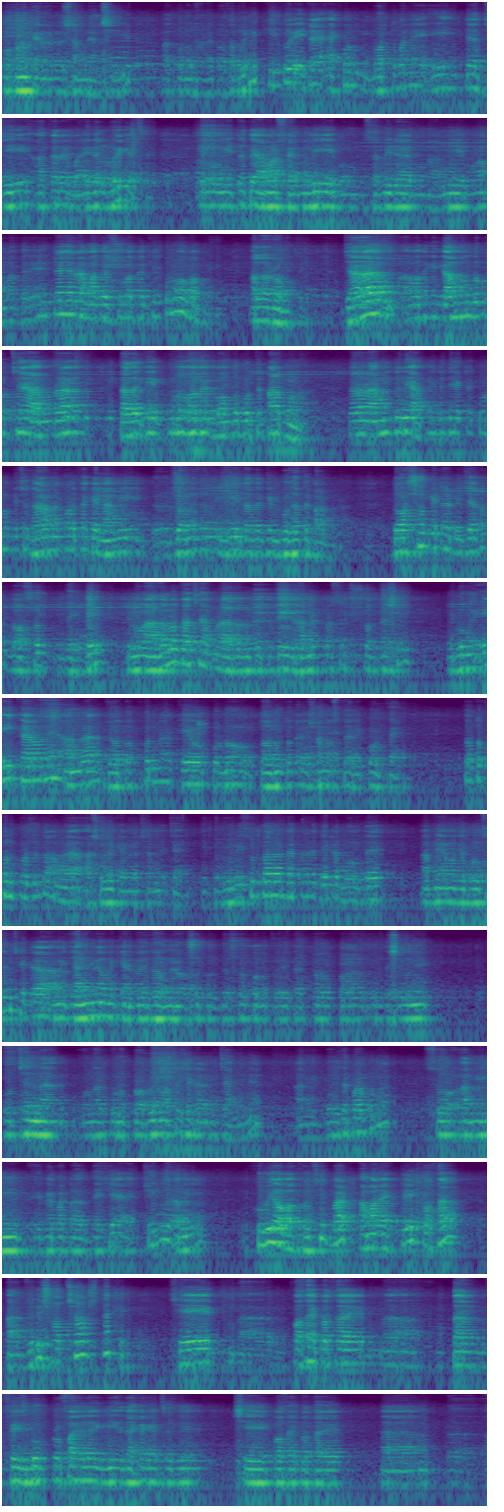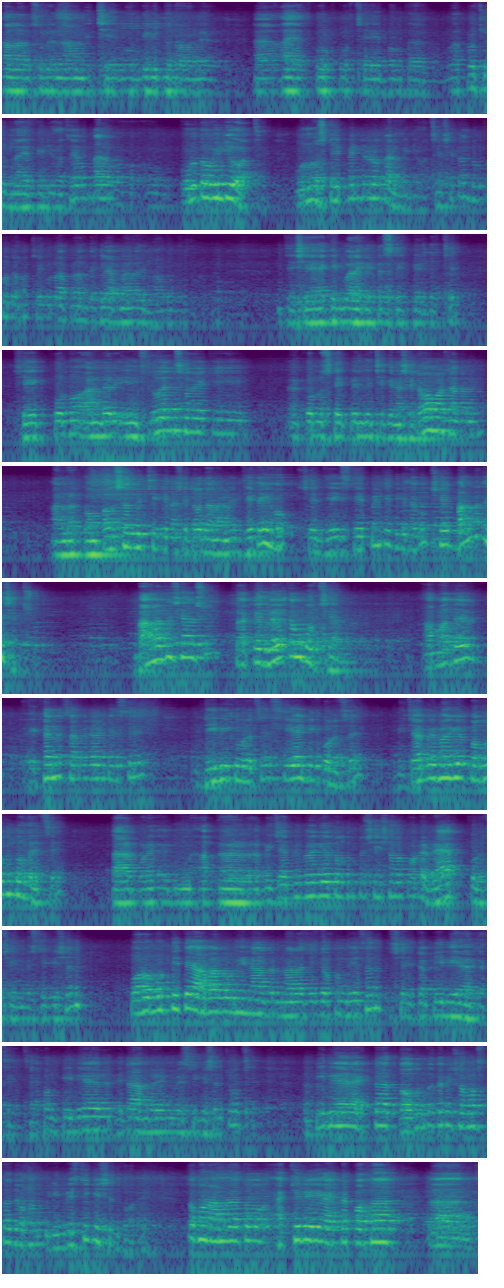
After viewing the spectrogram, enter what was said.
কখনো ক্যামেরার সামনে আসিনি বা কোনো ধরনের কথা বলিনি। কিন্তু এটা এখন বর্তমানে এইটা যে আকারে ভাইরাল হয়ে গেছে, এবং এটাতে আমার ফ্যামিলি এবং সামিরা এবং আমি এবং আমাদের এন্টায়ার আমাদের শুভাকাঙ্ক্ষী কোনো অভাব নেই, আল্লাহর রহমতে। যারা আমাদেরকে গাল বন্ধ করছে, আমরা তাদেরকে কোনোভাবে বন্ধ করতে পারব না। কারণ আমি যদি, আপনি যদি একটা কোনো কিছু ধারণা করে থাকেন, আমি জনে জনে গিয়ে তাদেরকে বোঝাতে পারব না। দর্শক এটার বিচারক, দর্শক দেখবে এবং আদালত আছে, আমরা আদালতের প্রতি হান্ড্রেড পার্সেন্ট শ্রদ্ধাশীল। এবং এই কারণে আমরা যতক্ষণ না কেউ কোনো তদন্তকারী সংস্থা রিপোর্ট দেয়, ততক্ষণ পর্যন্ত আমরা আসলে ক্যামেরার সামনে চাই কিন্তু রুবি সুলতানার ব্যাপারে যেটা বলতে আপনি আমাকে বলছেন, সেটা আমি জানি না, উনি কেন এই ধরনের অসৎ উদ্দেশ্য কোনো চরিতার্থ করার উদ্দেশ্যে উনি করছেন না, ওনার কোনো প্রবলেম আছে সেটা আমি জানি না, আমি বলতে পারব না। সো আমি এই ব্যাপারটা দেখে অ্যাকচুয়ালি আমি খুবই অবাক হয়েছি বাট আমার একটাই কথা তার যদি সৎসাহস থাকে, সে কথায় কথায় তার ফেসবুক প্রোফাইলে গিয়ে দেখা গেছে যে সে কথায় কথায় আল্লাহ রসুলের নাম নিচ্ছে এবং বিভিন্ন ধরনের আয়াত কোট করছে এবং তার প্রচুর লাইভ ভিডিও আছে এবং তার উল্টো ভিডিও আছে, অন্য স্টেটমেন্টেরও তার ভিডিও আছে সেটা দুঃখজনক, সেগুলো আপনারা দেখলে আপনারাই ভালো বলতে পারবেন যে সে এক একবার এক একটা স্টেটমেন্ট দিচ্ছে। সে কোনো আন্ডার ইনফ্লুয়েন্স হয়ে কি কোনো স্টেটমেন্ট দিচ্ছে কিনা সেটাও আমার জানা নেই। আন্ডার কম্পালশন দিচ্ছে কিনা সেটাও জানা নেই। যেটাই হোক, সে যে স্টেটমেন্টই দিয়ে থাকুক, সে বাংলাদেশে আসুক। বাংলাদেশে আসুক, তাকে ওয়েলকাম করছি আমরা। আমাদের এখানে সামিরার কেসে ডিবি করেছে সিআইডি করেছে, বিচার বিভাগীয় তদন্ত হয়েছে। তারপরে আপনার বিচার বিভাগীয় তদন্ত শেষ হওয়ার পরে র্যাব করেছে ইনভেস্টিগেশন পরবর্তীতে আবার উনি নারাজি যখন দিয়েছেন সেটা পিবিআই কাছে এখন পিবিআই এটা আন্ডার ইনভেস্টিগেশন চলছে। পিবিআই একটা তদন্তকারী সংস্থা যখন ইনভেস্টিগেশন করে, তখন আমরা তো অ্যাকচুয়ালি একটা কথা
